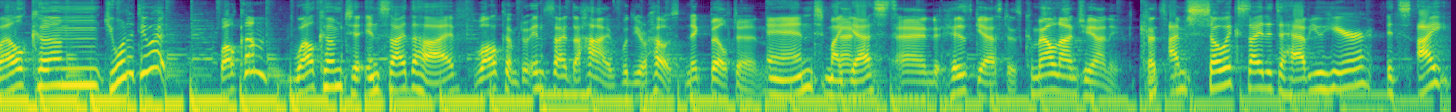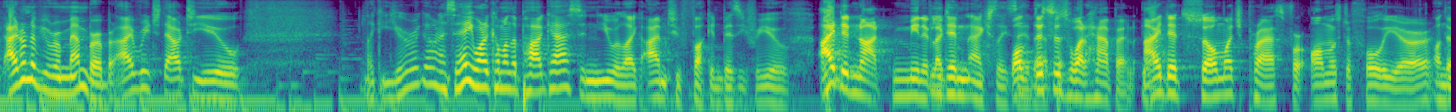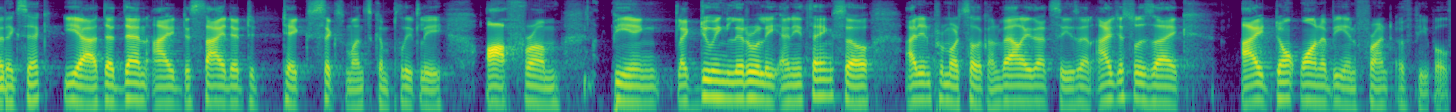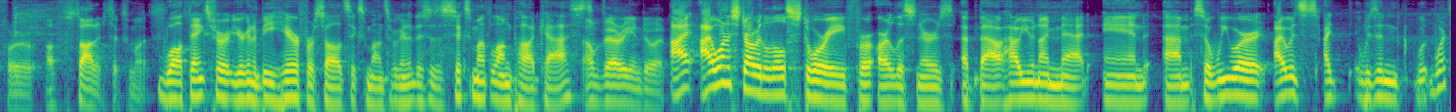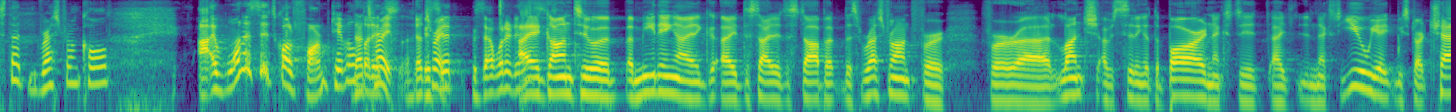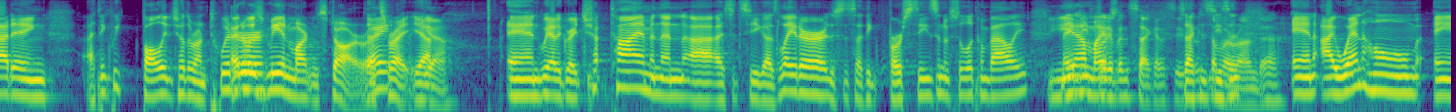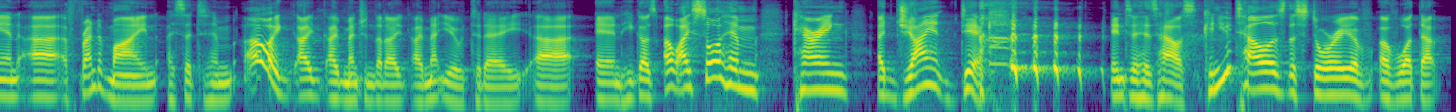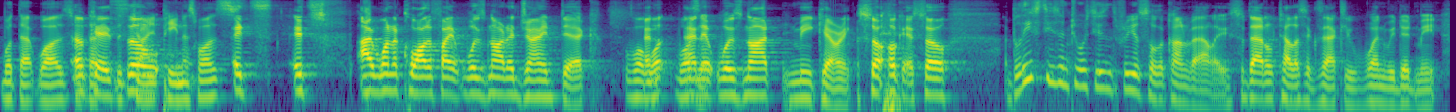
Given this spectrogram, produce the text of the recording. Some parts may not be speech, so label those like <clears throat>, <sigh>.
Welcome. Do you want to do it? Welcome. Welcome to Inside the Hive. Welcome to Inside the Hive with your host, Nick Bilton. And my And- guest. And his guest is Kumail Nanjiani. That's I'm so excited to have you here. It's I I don't know if you remember, but I reached out to you like a year ago and I said, "Hey, you want to come on the podcast?" And you were like, "I'm too fucking busy for you." I did not mean it like You didn't actually say Well, that, this is what happened. I did so much press for almost a full year On the Big Sick? Yeah, that then I decided to take six months completely off from being like doing literally anything. So I didn't promote Silicon Valley that season. I just was like, I don't want to be in front of people for a solid six months. Well, thanks for you're going to be here for a solid 6 months. We're going to this is a 6-month long podcast. I'm very into it. I, I want to start with a little story for our listeners about how you and I met. And um, so we were, I was, I was in, what's that restaurant called? I want to say it's called Farm Table. That's but right. it's- That's is right. it- is that what it is? I had gone to a, a meeting. I, I decided to stop at this restaurant for for uh, lunch. I was sitting at the bar next to I, next to you. We we start chatting. I think we followed each other on Twitter. and it was me and Martin Starr, right? That's right. Yeah. Yeah. And we had a great ch- time. And then uh, I said, "See you guys later." This is, I think, first season of Silicon Valley. Yeah, it might have been second season, Second season. around there. And I went home, and uh, a friend of mine, I said to him, "Oh, I, I, I mentioned that I, I met you today," uh, and he goes, "Oh, I saw him carrying a giant dick." <laughs> into his house. Can you tell us the story of, of what that what that was? What that- the so giant penis was. It's it's. I want to qualify. It was not a giant dick. Well, and, what was and it? it? was not me carrying. So okay, so I believe season two or season three of Silicon Valley. So that'll tell us exactly when we did meet.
